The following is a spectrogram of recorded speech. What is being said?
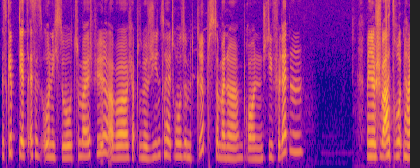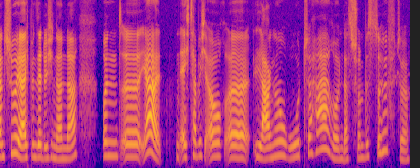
es gibt jetzt SSO nicht so zum Beispiel, aber ich habe so eine Jeans-Rose mit Grips, dann meine braunen Stiefeletten, meine schwarz-roten Handschuhe, ja, ich bin sehr durcheinander. Und äh, ja, in echt habe ich auch äh, lange rote Haare und das schon bis zur Hüfte.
